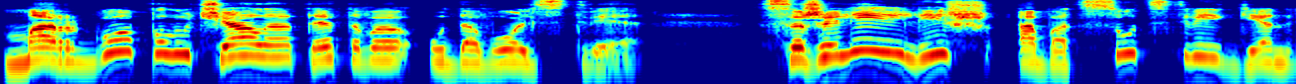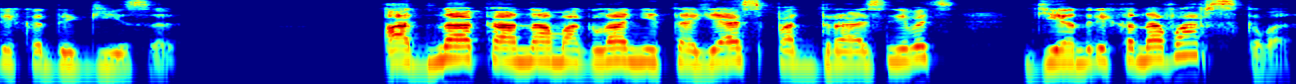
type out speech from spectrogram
Марго получала от этого удовольствие, сожалея лишь об отсутствии Генриха де Гиза. Однако она могла, не таясь, поддразнивать Генриха Наварского.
